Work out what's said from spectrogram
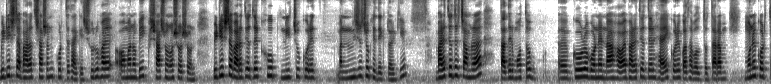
ব্রিটিশরা ভারত শাসন করতে থাকে। শুরু হয় অমানবিক শাসন ও শোষণ। ব্রিটিশরা ভারতীয়দের খুব নিচু করে মানে নিচু চোখে দেখতো আর কি। ভারতীয়দের চামড়া তাদের মতো গৌরবর্ণের না হওয়ায় ভারতীয়দের হ্যায় করে কথা বলতো। তারা মনে করত,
